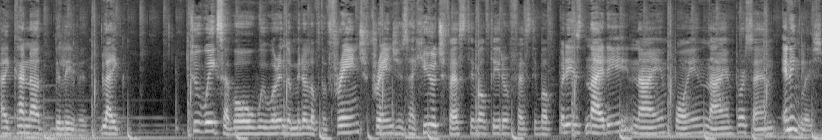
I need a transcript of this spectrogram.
I cannot believe it. Like two weeks ago, we were in the middle of the Fringe. Fringe is a huge festival, theater festival, but it's 99.9% in English.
